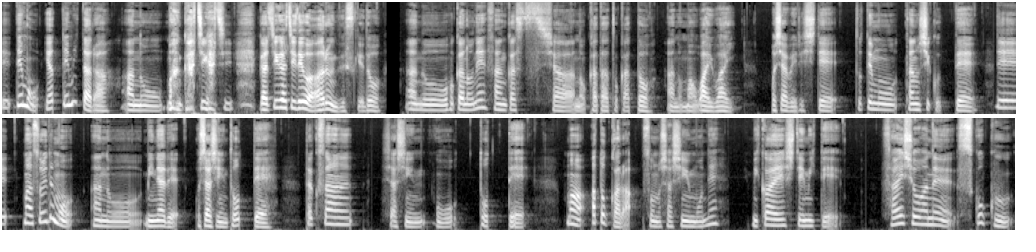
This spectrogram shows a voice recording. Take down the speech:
で、でもやってみたら、あの、まあ、ガチガチ、ガチガチではあるんですけど、あの、他のね、参加者の方とかと、あの、まあ、ワイワイおしゃべりして、とても楽しくって、で、まあ、それでも、あの、みんなでお写真撮って、たくさん写真を撮って、まあ、後からその写真もね、見返してみて、最初はね、すごく、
